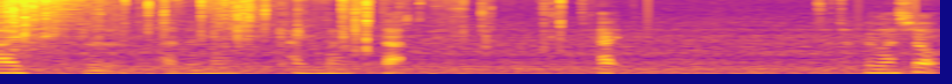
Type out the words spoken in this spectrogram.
アイス食べま買いました。はい。じゃあ食べましょう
